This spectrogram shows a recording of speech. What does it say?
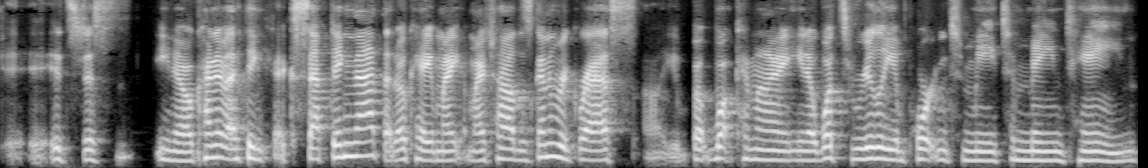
it's just, you know, kind of, I think accepting that, that, okay, my, my child is going to regress, uh, but what can I, you know, what's really important to me to maintain?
